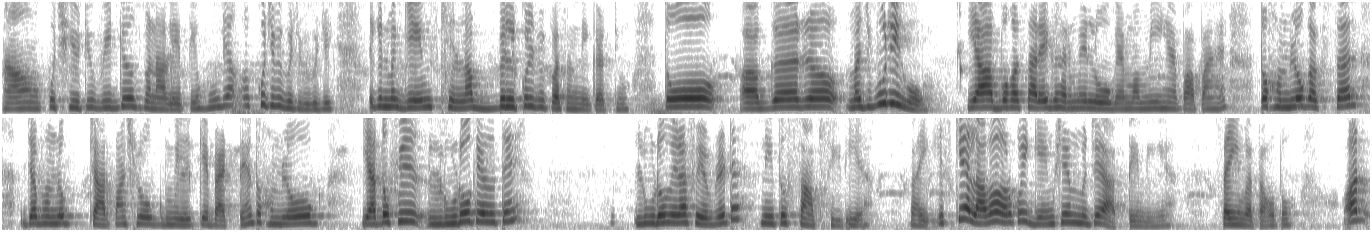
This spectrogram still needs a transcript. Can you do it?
कुछ यूट्यूब वीडियोस बना लेती हूँ या कुछ भी कुछ भी कुछ भी। लेकिन मैं गेम्स खेलना बिल्कुल भी पसंद नहीं करती हूँ। तो अगर मजबूरी हो, या बहुत सारे घर में लोग हैं, मम्मी हैं, पापा हैं तो हम लोग अक्सर, जब हम लोग चार पाँच लोग मिल के बैठते हैं तो हम लोग या तो फिर लूडो खेलते हैं। लूडो मेरा फेवरेट है, नहीं तो सांप सीढ़ी है। भाई, इसके अलावा और कोई गेम शेम मुझे आते नहीं है। सही बताऊँ तो। और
